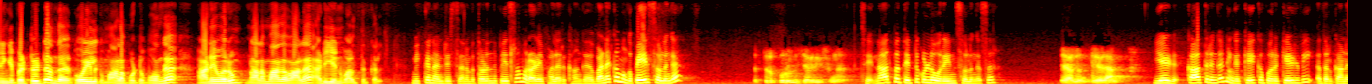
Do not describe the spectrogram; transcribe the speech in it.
நீங்கள் பெற்றுட்டு அந்த கோயிலுக்கு மாலை போட்டு போங்க. அனைவரும் நலமாக வாழ அடியன் வாழ்த்துக்கள். மிக்க நன்றி சார். நம்ம தொடர்ந்து பேசலாம். ஒரு அழைப்பாளர் இருக்காங்க. வணக்கம். உங்கள் பேர் சொல்லுங்கள் திருப்பூர்லேருந்து ஜெகதீஷுங்க. சரி நாற்பத்தெட்டுக்குள்ள ஒரு எண் சொல்லுங்க சார் ஏழு ஏழாங்க. ஏழு. காத்துருங்க நீங்க கேட்க போற கேள்வி அதற்கான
